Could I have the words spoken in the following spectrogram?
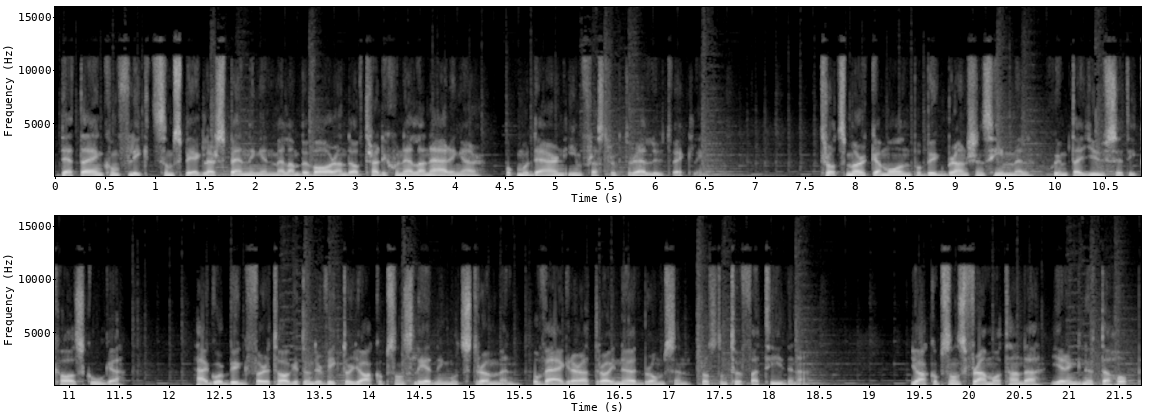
Detta är en konflikt som speglar spänningen mellan bevarande av traditionella näringar och modern infrastrukturell utveckling. Trots mörka moln på byggbranschens himmel skymtar ljuset i Karlskoga. Här går byggföretaget under Viktor Jakobssons ledning mot strömmen och vägrar att dra i nödbromsen trots de tuffa tiderna. Jakobssons framåtanda ger en gnutta hopp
